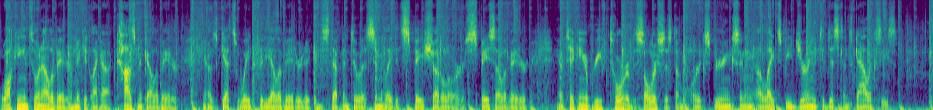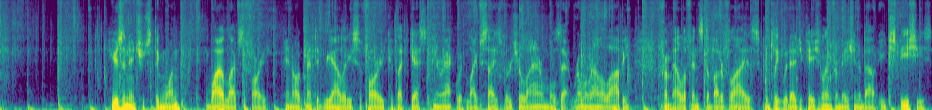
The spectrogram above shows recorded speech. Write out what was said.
Walking into an elevator, make it like a cosmic elevator. You know, as guests wait for the elevator, they can step into a simulated space shuttle or space elevator. You know, taking a brief tour of the solar system or experiencing a light speed journey to distant galaxies. Here's an interesting one Wildlife Safari. An augmented reality safari could let guests interact with life size virtual animals that roam around the lobby, from elephants to butterflies, complete with educational information about each species.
